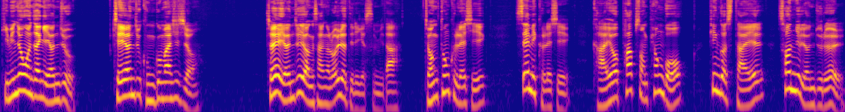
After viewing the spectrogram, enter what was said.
김인종 원장의 연주 제 연주 궁금하시죠? 저의 연주 영상을 올려드리겠습니다. 정통 클래식, 세미 클래식, 가요, 팝송 편곡, 핑거스타일, 선율 연주를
